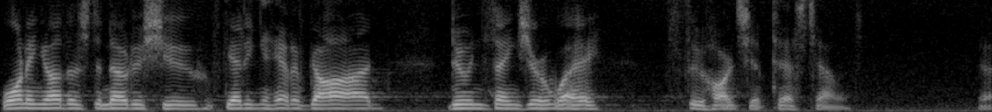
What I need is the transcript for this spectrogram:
wanting others to notice you, of getting ahead of God, doing things your way. It's through hardship test challenge. Yeah.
